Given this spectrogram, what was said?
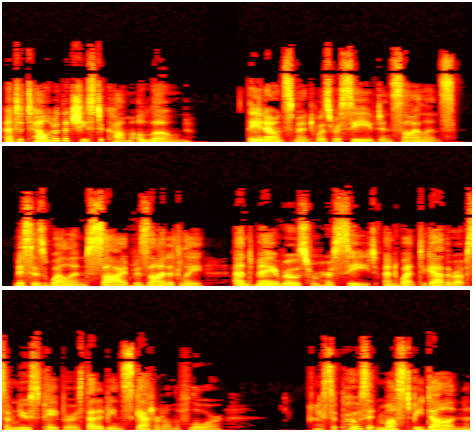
and to tell her that she's to come alone." The announcement was received in silence. Mrs. Welland sighed resignedly, and May rose from her seat and went to gather up some newspapers that had been scattered on the floor. "I suppose it must be done,"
